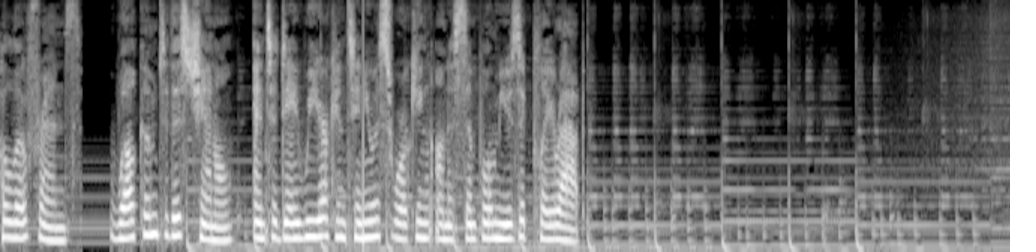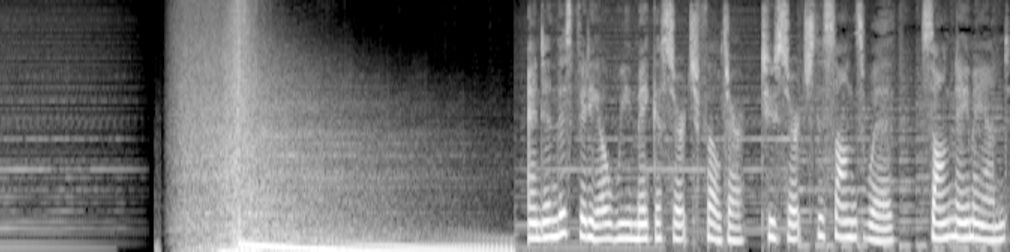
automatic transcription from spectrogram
Hello friends. Welcome to this channel, and today we are continuous working on a simple music player app. And in this video we make a search filter, to search the songs with, song name and,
